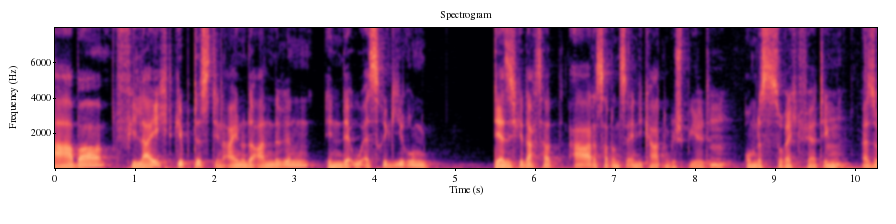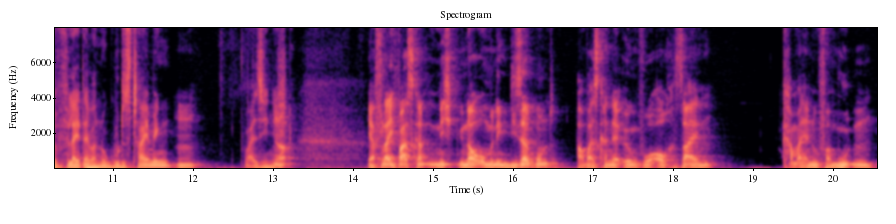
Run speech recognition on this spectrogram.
Aber vielleicht gibt es den einen oder anderen in der US-Regierung, der sich gedacht hat, ah, das hat uns ja in die Karten gespielt, Mhm. um das zu rechtfertigen. Also vielleicht einfach nur gutes Timing, weiß ich nicht. Ja. Ja, vielleicht war es nicht genau unbedingt dieser Grund, aber es kann ja irgendwo auch sein, kann man ja nur vermuten,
